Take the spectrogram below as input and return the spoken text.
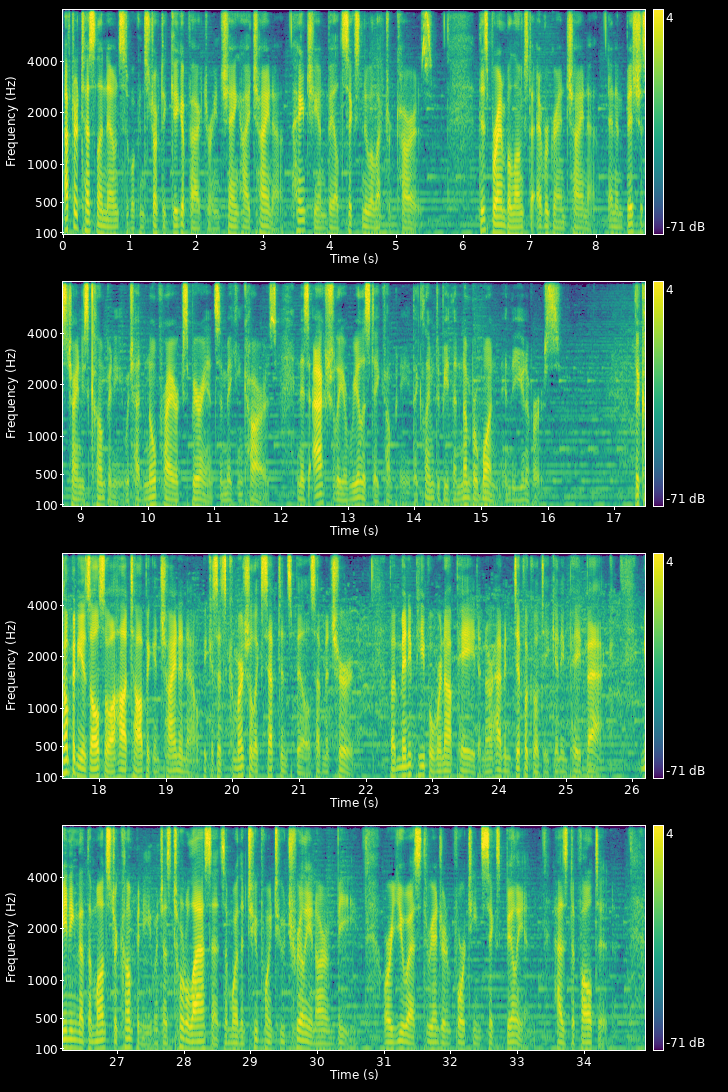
After Tesla announced it will construct a gigafactory in Shanghai, China, Hengchi unveiled six new electric cars. This brand belongs to Evergrande China, an ambitious Chinese company which had no prior experience in making cars, and is actually a real estate company that claimed to be the number one in the universe. The company is also a hot topic in China now because its commercial acceptance bills have matured, but many people were not paid and are having difficulty getting paid back meaning that the monster company, which has total assets of more than 2.2 trillion RMB, or US 314.6 billion, has defaulted.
